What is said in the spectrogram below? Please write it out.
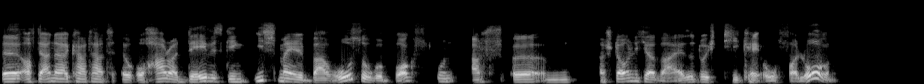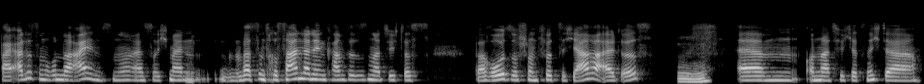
Äh, auf der anderen Karte hat äh, O'Hara Davis gegen Ismael Barroso geboxt und äh, erstaunlicherweise durch TKO verloren bei alles in Runde 1. Ne? Also ich meine, mhm. was interessant an dem Kampf ist, ist natürlich, dass Barroso schon 40 Jahre alt ist mhm. ähm, und natürlich jetzt nicht der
